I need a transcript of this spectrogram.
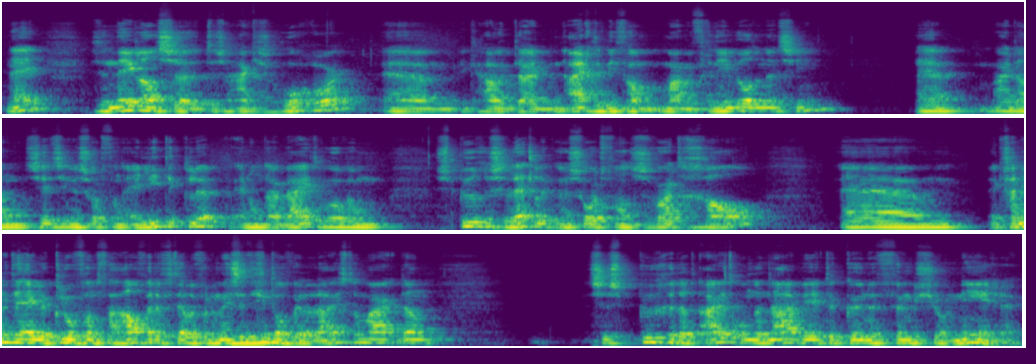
Nee? Het is een Nederlandse tussen haakjes horror. Ehm, ik hou daar eigenlijk niet van, maar mijn vriendin wilde het zien. Ehm, maar dan zitten ze in een soort van eliteclub en om daarbij te horen spugen ze letterlijk een soort van zwart gal. Ehm, ik ga niet de hele clue van het verhaal verder vertellen voor de mensen die het nog willen luisteren, maar dan ze spugen dat uit om daarna weer te kunnen functioneren.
